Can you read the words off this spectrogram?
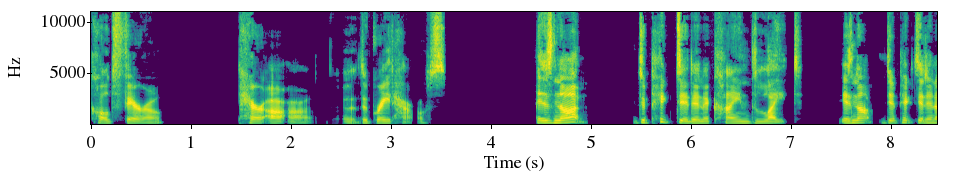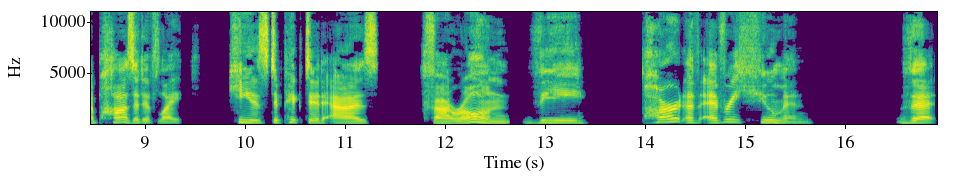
called Pharaoh, Per-Aa, the, the great house, is not depicted in a kind light, is not depicted in a positive light. He is depicted as Pharaoh, the part of every human that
